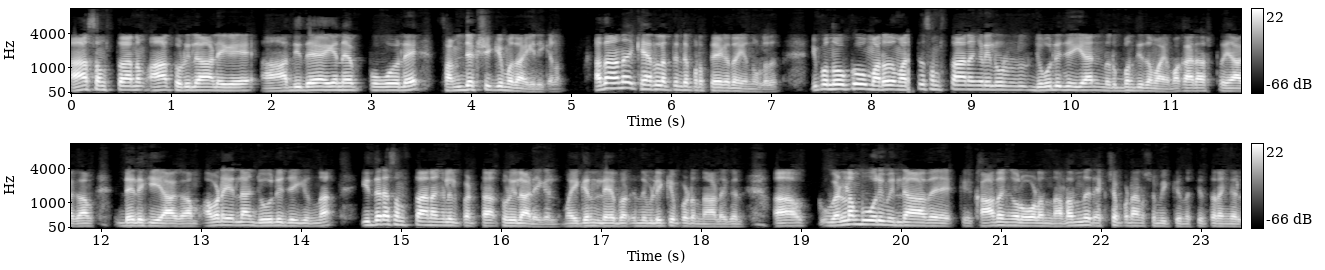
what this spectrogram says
ആ സംസ്ഥാനം ആ തൊഴിലാളിയെ ആതിഥേയനെ പോലെ സംരക്ഷിക്കുന്നതായിരിക്കണം. അതാണ് കേരളത്തിന്റെ പ്രത്യേകത എന്നുള്ളത്. ഇപ്പോൾ നോക്കൂ മറു മറ്റ് സംസ്ഥാനങ്ങളിലുള്ള ജോലി ചെയ്യാൻ നിർബന്ധിതമായ? മഹാരാഷ്ട്രയാകാം ഡൽഹിയാകാം അവിടെയെല്ലാം ജോലി ചെയ്യുന്ന ഇതര സംസ്ഥാനങ്ങളിൽപ്പെട്ട തൊഴിലാളികൾ മൈഗ്രന്റ് ലേബർ എന്ന് വിളിക്കപ്പെടുന്ന ആളുകൾ വെള്ളം പോലും ഇല്ലാതെ കാതങ്ങളോളം നടന്ന് രക്ഷപ്പെടാൻ ശ്രമിക്കുന്ന ചിത്രങ്ങൾ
